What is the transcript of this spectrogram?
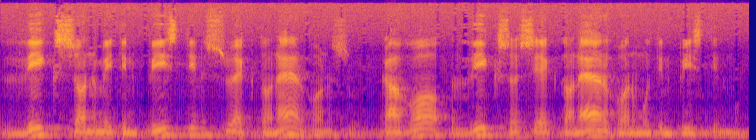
Δείξον μη την πίστην σου εκ των έργων σου, καγώ δείξωσι εκ των έργων μου την πίστην μου.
